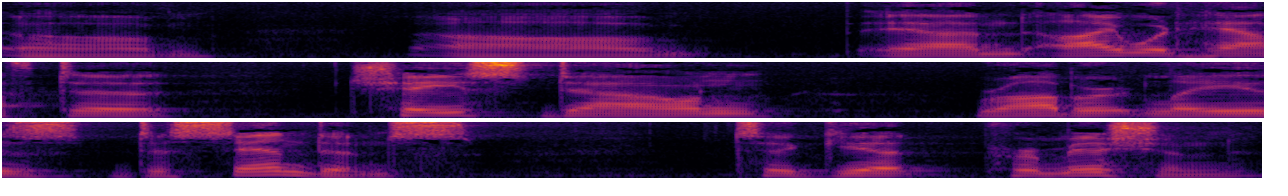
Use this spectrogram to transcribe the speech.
Um, uh, and I would have to chase down Robert Ley's descendants to get permission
